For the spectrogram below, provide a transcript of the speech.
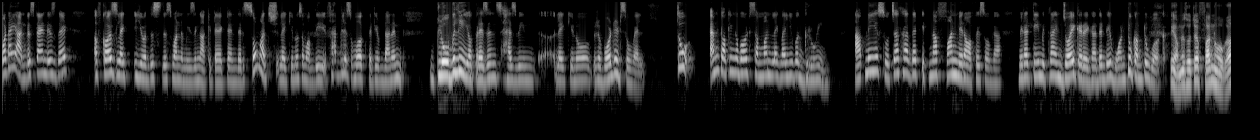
what i understand is that of course like you're this this one amazing architect and there is so much like you know some of the fabulous work that you've done and globally your presence has been uh, like you know rewarded so well so i'm talking about someone like while you were growing आपने ये सोचा था दैट इतना फन मेरा ऑफिस होगा मेरा टीम इतना एंजॉय करेगा that they want to come to work नहीं हमने सोचा फन होगा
